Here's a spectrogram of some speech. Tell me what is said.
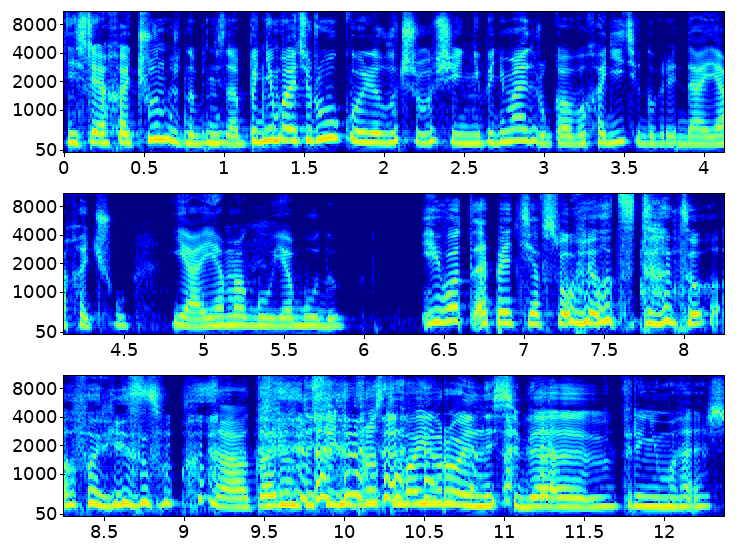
Если я хочу, нужно, не знаю, поднимать руку или лучше вообще не поднимать руку, а выходить и говорить, да, я хочу, я, я могу, я буду. И вот опять я вспомнила цитату, афоризм. Так, Арюн, ты сегодня просто мою роль на себя э, принимаешь.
